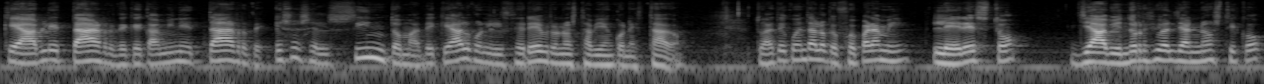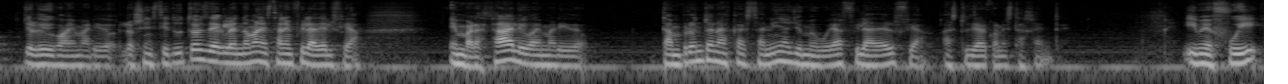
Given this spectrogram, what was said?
que hable tarde, que camine tarde, eso es el síntoma de que algo en el cerebro no está bien conectado. Tú date cuenta lo que fue para mí leer esto, ya habiendo recibido el diagnóstico, yo le digo a mi marido, los institutos de Glendoman están en Filadelfia. Embarazada, le digo a mi marido, tan pronto nazca esta niña, yo me voy a Filadelfia a estudiar con esta gente. Y me fui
